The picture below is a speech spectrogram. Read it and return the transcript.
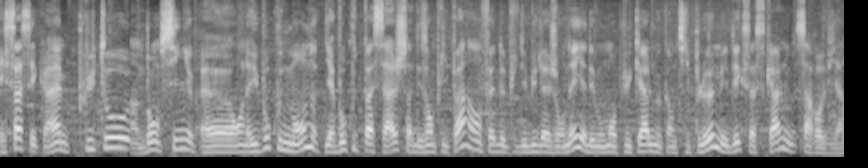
Et ça, c'est quand même plutôt un bon signe. Euh, on a eu beaucoup de monde, il y a beaucoup de passages, ça désemplit pas hein, en fait depuis le début de la journée. Il y a des moments plus calmes quand il pleut, mais dès que ça se calme, ça revient.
